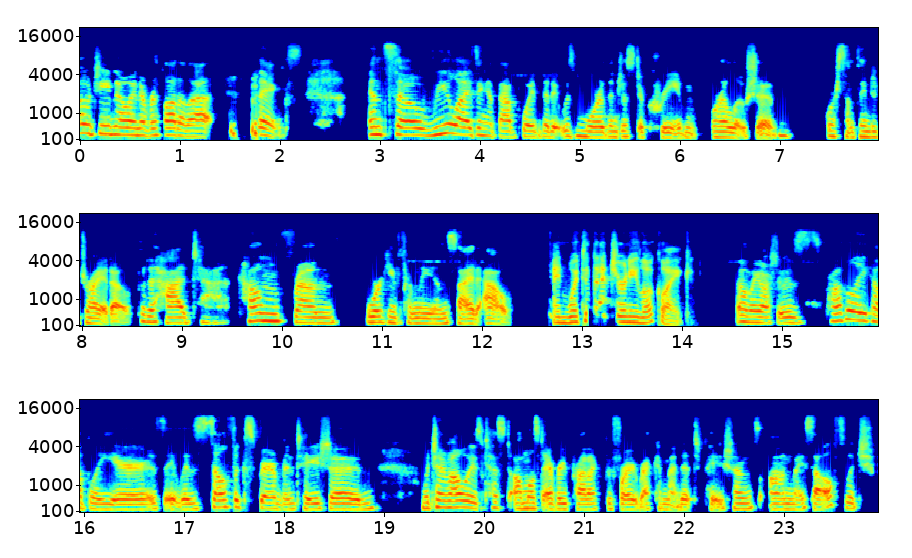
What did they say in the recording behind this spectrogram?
Oh gee no i never thought of that. Thanks. And so realizing at that point that it was more than just a cream or a lotion or something to dry it out that it had to come from working from the inside out. And what did that journey look like? oh my gosh it was probably a couple of years. It was self-experimentation which I've always test almost every product before I recommend it to patients on myself, which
